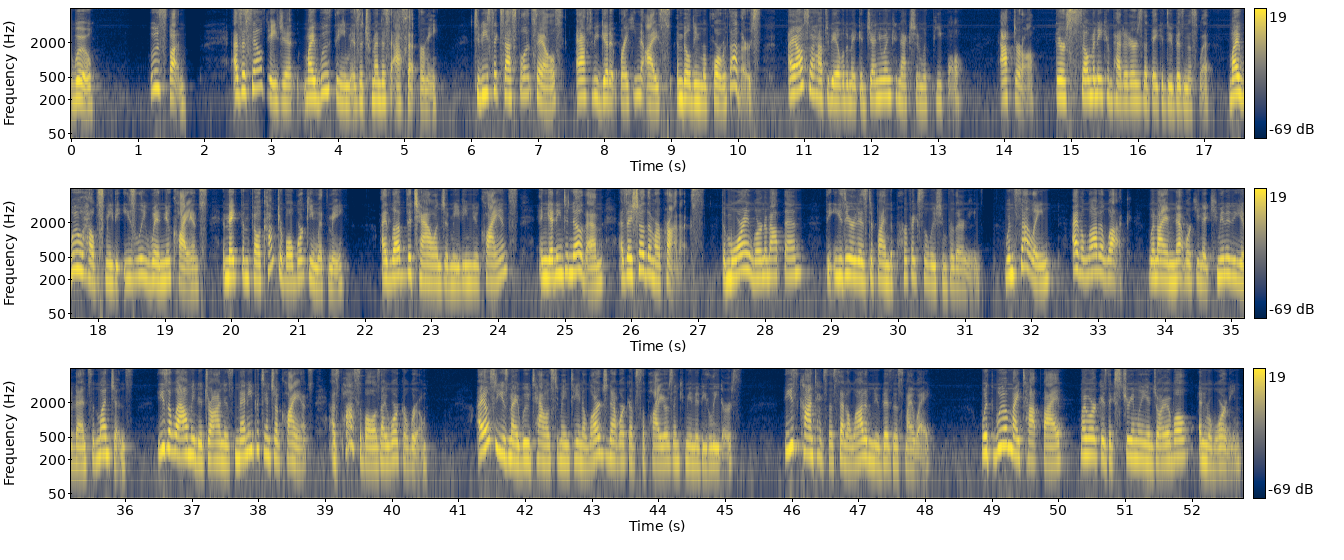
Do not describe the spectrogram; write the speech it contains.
Woo. Woo's fun. As a sales agent, my Woo theme is a tremendous asset for me. To be successful at sales, I have to be good at breaking the ice and building rapport with others. I also have to be able to make a genuine connection with people. After all, there are so many competitors that they could do business with. My Woo helps me to easily win new clients and make them feel comfortable working with me. I love the challenge of meeting new clients and getting to know them as I show them our products. The more I learn about them, the easier it is to find the perfect solution for their needs. When selling, I have a lot of luck when I am networking at community events and luncheons. These allow me to draw in as many potential clients as possible as I work a room. I also use my Woo talents to maintain a large network of suppliers and community leaders. These contacts have sent a lot of new business my way. With Woo in my top five, my work is extremely enjoyable and rewarding.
